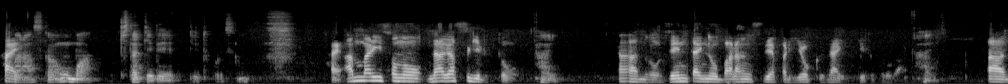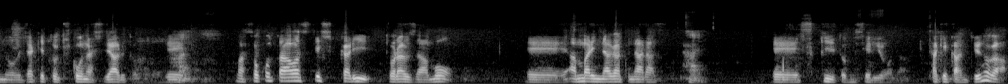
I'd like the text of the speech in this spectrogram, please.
はい。バランス感を、まあ、着丈でっていうところですね。はい、あんまりその、長すぎると、はい。あの、全体のバランスでやっぱり良くないっていうところが、はい。あの、ジャケット着こなしであると思うので、はい。まあ、そこと合わせてしっかりトラウザーも、えーあんまり長くならず、はい。えーすっきりと見せるような丈感っていうのが、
